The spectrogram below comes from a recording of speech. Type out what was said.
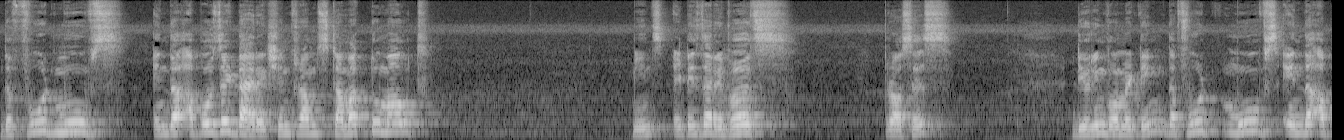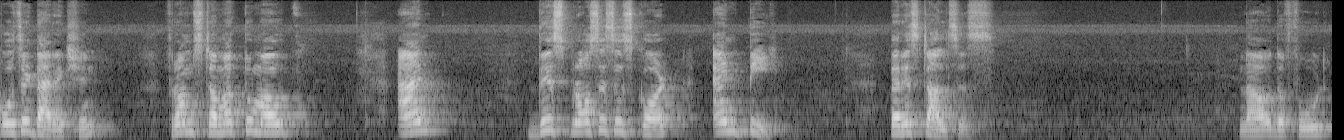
the food moves in the opposite direction from stomach to mouth. Means it is the reverse process during vomiting, the food moves in the opposite direction from stomach to mouth and this process is called anti-peristalsis. Now the food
